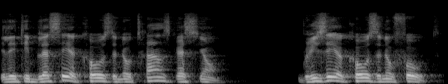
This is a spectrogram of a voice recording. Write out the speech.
Il a été blessé à cause de nos transgressions, brisé à cause de nos fautes.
